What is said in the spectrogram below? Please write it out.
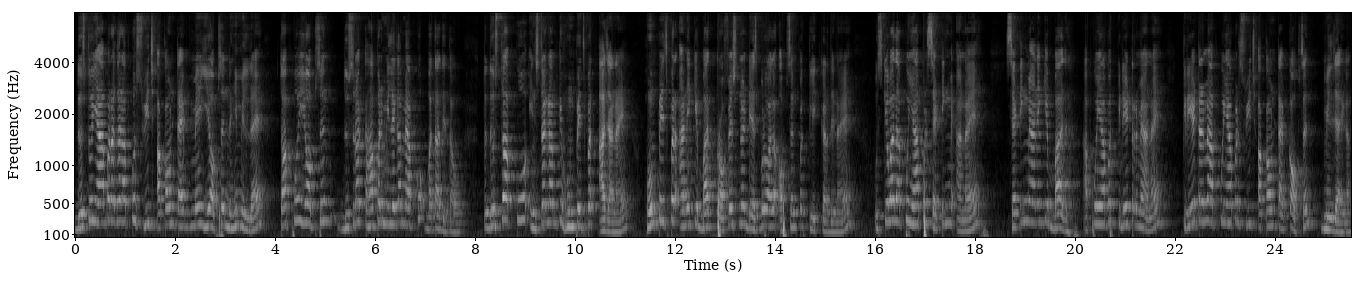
दोस्तों, यहाँ पर अगर आपको स्विच अकाउंट टाइप में ये ऑप्शन नहीं मिल रहा है तो आपको ये ऑप्शन दूसरा कहाँ पर मिलेगा मैं आपको बता देता हूँ। तो दोस्तों, आपको इंस्टाग्राम के होम पेज पर आ जाना है। होम पेज पर आने के बाद प्रोफेशनल डैशबोर्ड वाले ऑप्शन पर क्लिक कर देना है। उसके बाद आपको यहाँ पर सेटिंग में आना है। सेटिंग में आने के बाद आपको यहाँ पर क्रिएटर में आना है। क्रिएटर में आपको यहाँ पर स्विच अकाउंट टाइप का ऑप्शन मिल जाएगा।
